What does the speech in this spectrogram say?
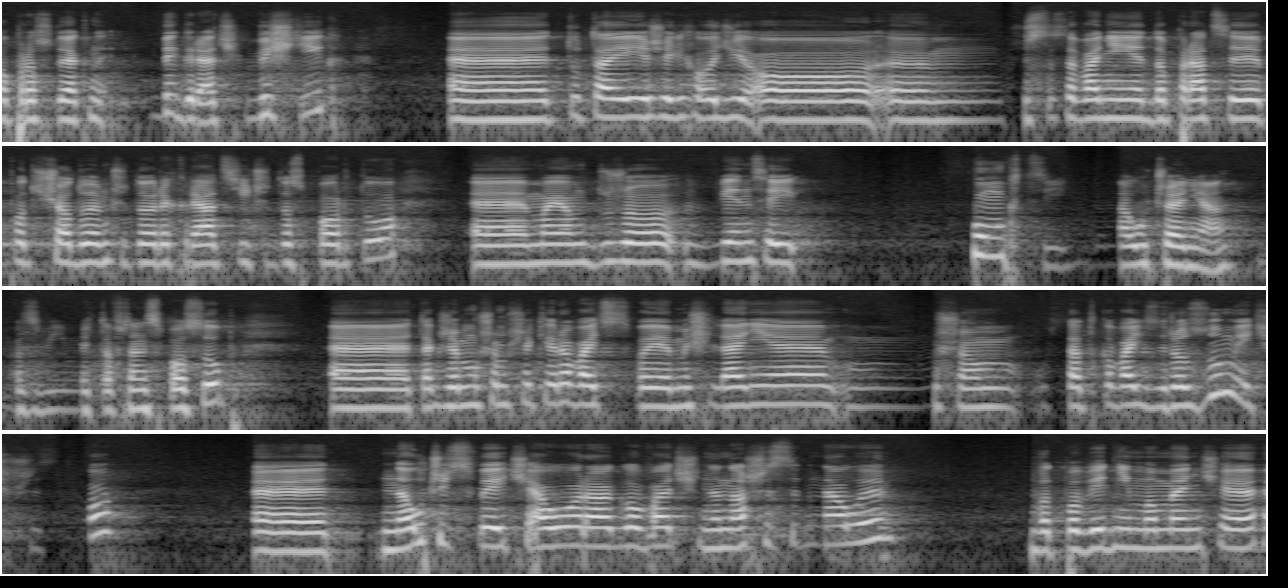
po prostu jak wygrać wyścig. E, Tutaj, jeżeli chodzi o przystosowanie je do pracy pod siodłem, czy do rekreacji, czy do sportu, e, mają dużo więcej funkcji do nauczenia, nazwijmy to w ten sposób. E, Także muszą przekierować swoje myślenie, muszą ustatkować, zrozumieć wszystko, e, nauczyć swoje ciało reagować na nasze sygnały, w odpowiednim momencie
